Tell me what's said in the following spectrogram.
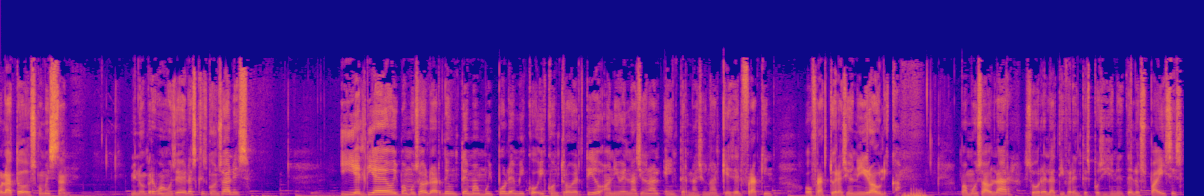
Hola a todos, ¿cómo están? Mi nombre es Juan José Velázquez González y el día de hoy vamos a hablar de un tema muy polémico y controvertido a nivel nacional e internacional, que es el fracking o fracturación hidráulica. Vamos a hablar sobre las diferentes posiciones de los países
